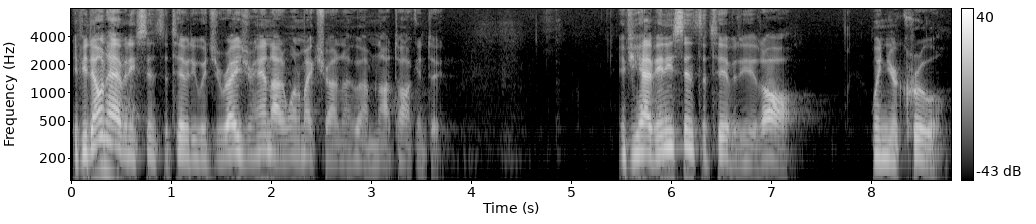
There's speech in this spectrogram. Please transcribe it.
If you don't have any sensitivity, would you raise your hand? I want to make sure I know who I'm not talking to. If you have any sensitivity at all when you're cruel,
